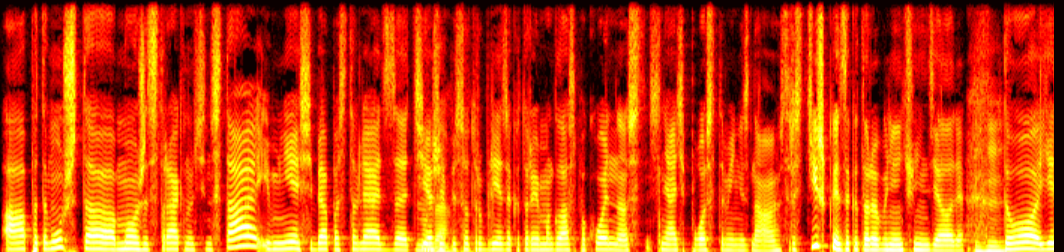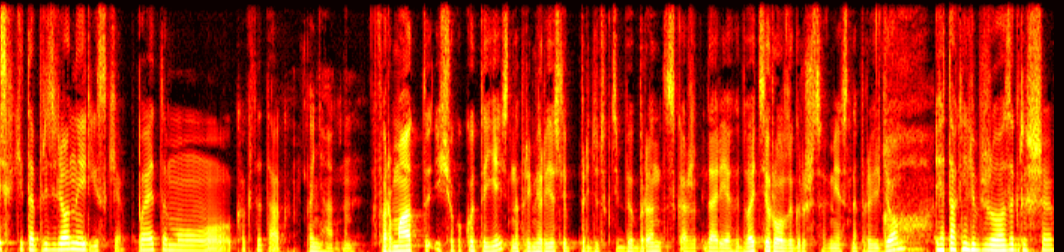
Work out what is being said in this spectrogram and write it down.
а потому что может страйкнуть инста, и мне себя подставлять за те ну, же да. 500 рублей, за которые я могла спокойно снять постами, не знаю, с растишкой, за которую бы мне ничего не делали, угу. то есть какие-то определенные риски. Поэтому как-то так. Понятно. Формат еще какой-то есть? Например, если придет к тебе бренд и скажет, Дарья, давайте розыгрыш совместно проведем. Я так не люблю розыгрыши.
